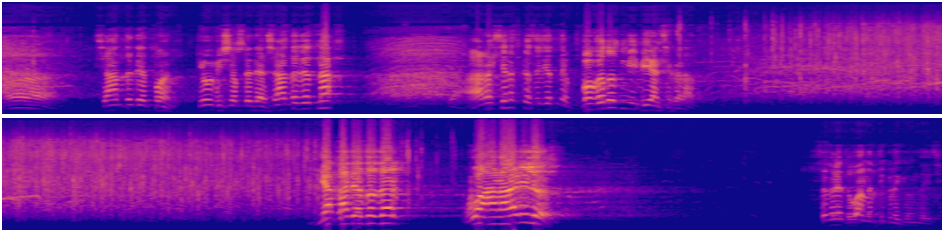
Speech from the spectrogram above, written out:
हा. शांततेत पण. तो बी शब्द द्या. शांत देत ना? आरक्षणच कसं देत नाही? बघतच मी बी यांच्याकडे एखाद्याचं जर वाहन आडिलं सगळ्याच वाहन तिकडे घेऊन जायचे.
